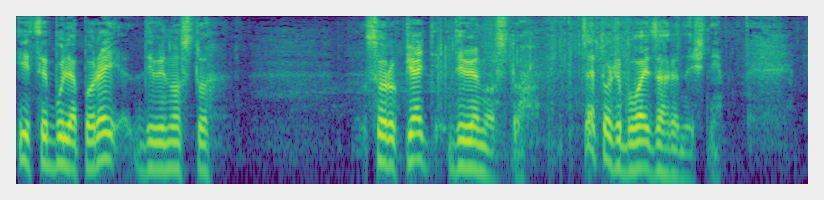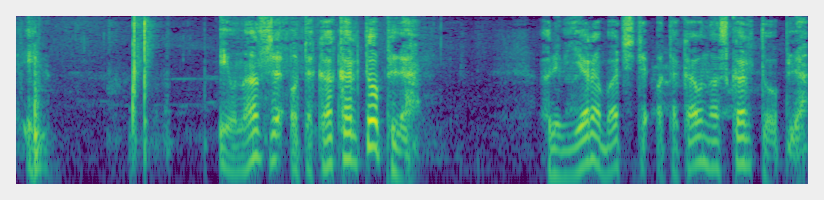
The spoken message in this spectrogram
і цибуля порей 90 45-90. Це теж бувають заграничні. І, і у нас вже отака картопля. Рив'єра, бачите, отака у нас картопля.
